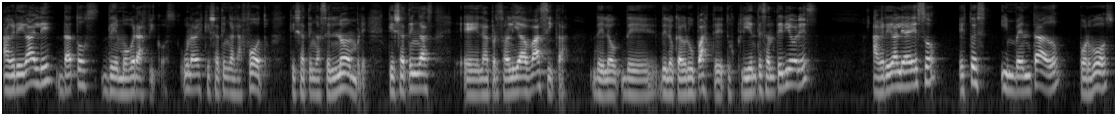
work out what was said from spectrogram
agregale datos demográficos. Una vez que ya tengas la foto, que ya tengas el nombre, que ya tengas eh, la personalidad básica de lo, de, lo, que agrupaste de tus clientes anteriores, agregale a eso, esto es inventado por vos,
